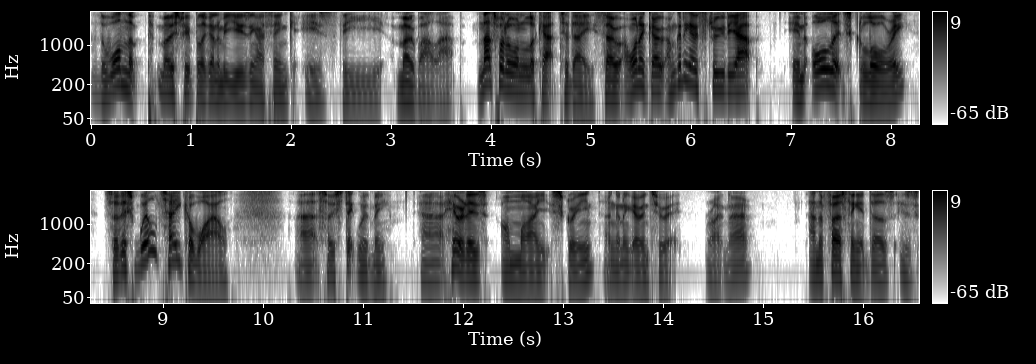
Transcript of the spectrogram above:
the one that most people are going to be using, I think, is the mobile app. And that's what I want to look at today. So I want to go, I'm going to go through the app in all its glory. So this will take a while. Uh, so stick with me. Uh, here it is on my screen. I'm going to go into it right now. And the first thing it does is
